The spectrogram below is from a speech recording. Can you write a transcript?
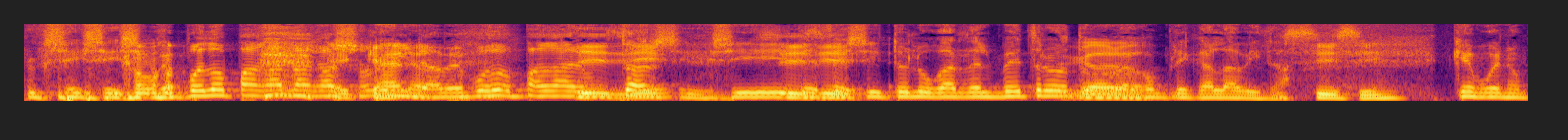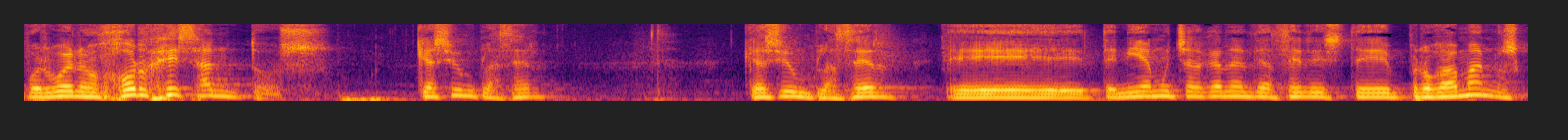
Sí, sí, sí. Me puedo pagar la gasolina, Claro. me puedo pagar Sí, un taxi. Si Sí, necesito el lugar del metro, te Claro. voy a complicar la vida. Sí, sí. Qué bueno, pues bueno, Jorge Santos, que ha sido un placer. Que ha sido un placer. Eh, tenía muchas ganas de hacer este programa. nos-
